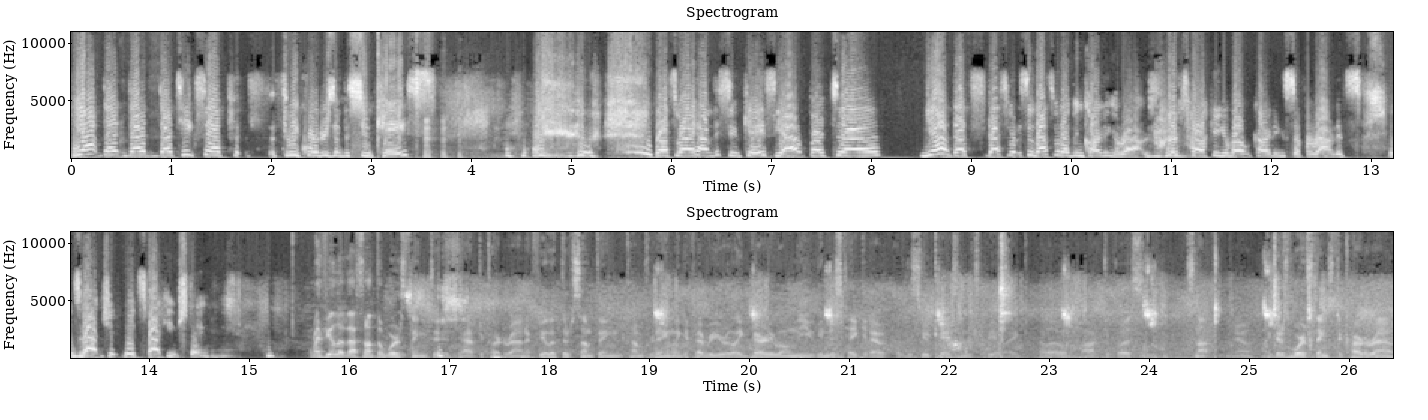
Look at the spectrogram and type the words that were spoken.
Yeah, that that that takes up three quarters of the suitcase. that's why I have the suitcase. Yeah, but uh, yeah, that's that's what. So that's what I've been carting around. I'm talking about carting stuff around, it's it's that it's that huge thing. I feel that that's not the worst thing to, to have to cart around. I feel that there's something comforting. Like if ever you're like very lonely, you can just take it out of the suitcase and just be like, "Hello, octopus." It's not, you know, like there's worse things to cart around.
